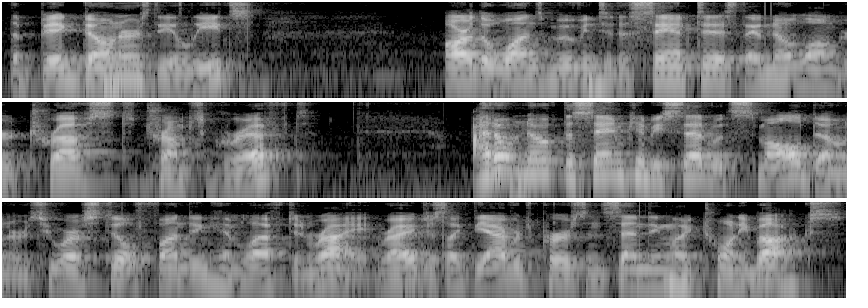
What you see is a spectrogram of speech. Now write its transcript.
the big donors, the elites, are the ones moving to DeSantis. They no longer trust Trump's grift. I don't know if the same can be said with small donors who are still funding him left and right, right? Just like the average person sending like 20 bucks.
